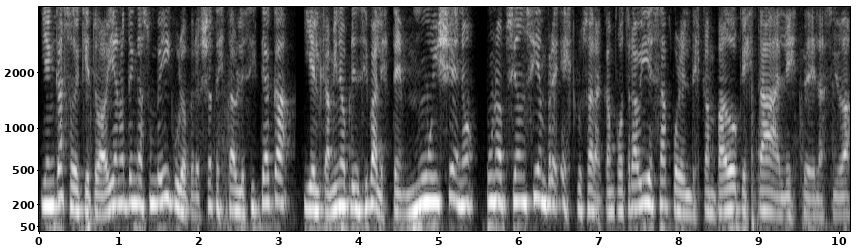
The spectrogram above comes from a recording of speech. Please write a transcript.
Y en caso de que todavía no tengas un vehículo pero ya te estableciste acá y el camino principal esté muy lleno, una opción siempre es cruzar a campo traviesa por el descampado que está al este de la ciudad.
